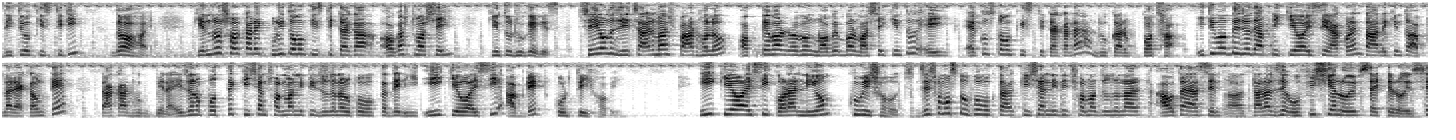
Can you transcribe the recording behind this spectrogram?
দ্বিতীয় কিস্তিটি দেওয়া হয়। কেন্দ্র সরকারের কুড়িতম কিস্তির টাকা অগস্ট মাসেই কিন্তু ঢুকে গেছে। সেই অনুযায়ী চার মাস পার হলো অক্টোবর এবং নভেম্বর মাসেই কিন্তু এই একুশতম কিস্তির টাকাটা ঢুকার কথা। ইতিমধ্যে যদি আপনি কেওয়াইসি না করেন, তাহলে কিন্তু আপনার অ্যাকাউন্টে টাকা ঢুকবে না। এই জন্য প্রত্যেক কিষাণ সম্মান নীতি যোজনার উপভোক্তাদের ই কেওয়াইসি আপডেট করতেই হবে। ই কেওয়াইসি করার নিয়ম খুবই সহজ। যে সমস্ত উপভোক্তা কিষাণ নিধি সম্মান যোজনার আওতায় আছেন তারা যে অফিসিয়াল ওয়েবসাইটটা রয়েছে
